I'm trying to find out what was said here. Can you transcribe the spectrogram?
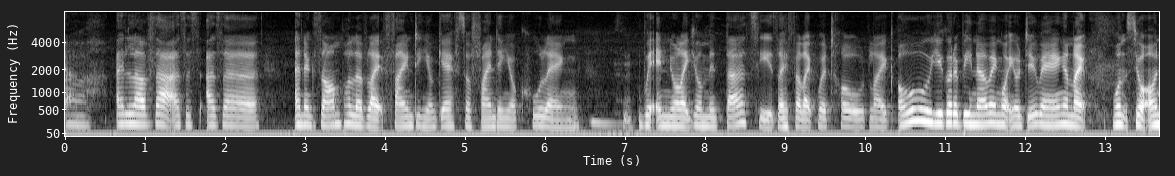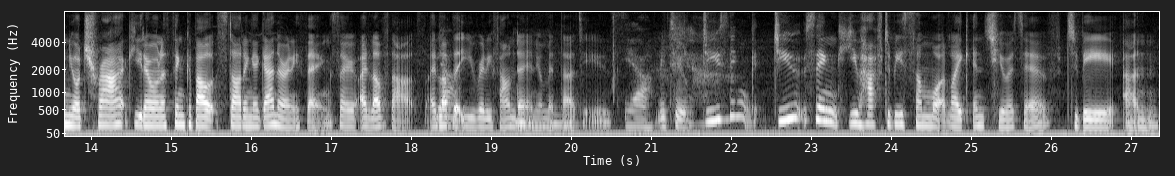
Oh, I love that as a, as a an example of like finding your gifts or finding your calling hmm. wi- in your like your mid 30s i feel like we're told like oh you got to be knowing what you're doing and like once you're on your track you don't want to think about starting again or anything. So i love that. I love Yeah. that you really found it in your mm-hmm. mid 30s Yeah, me too. do you think do you think you have to be somewhat like intuitive to be an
